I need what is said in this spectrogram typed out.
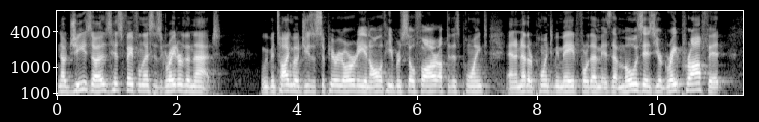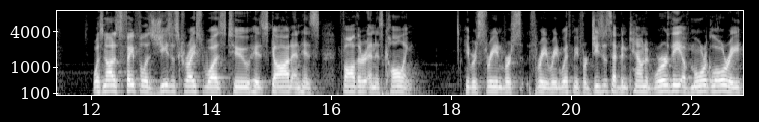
Now, Jesus, his faithfulness is greater than that. We've been talking about Jesus' superiority in all of Hebrews so far up to this point, and another point to be made for them is that Moses, your great prophet, was not as faithful as Jesus Christ was to his God and his Father and his calling. Hebrews 3 and verse 3, read with me. For Jesus had been counted worthy of more glory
